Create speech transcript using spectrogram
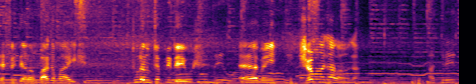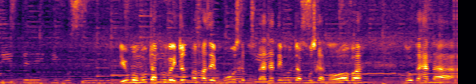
defender a lambaca, mas tudo é no tempo de Deus. É bem, chama na galanga. E o Mamu tá aproveitando para fazer música, já tem muita música nova. Nuca já tá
